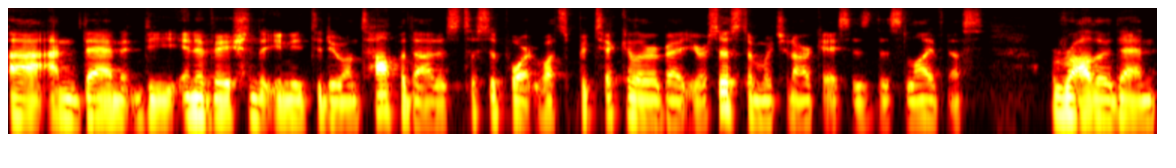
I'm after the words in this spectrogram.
Uh, and then the innovation that you need to do on top of that is to support what's particular about your system which in our case is this liveness rather than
